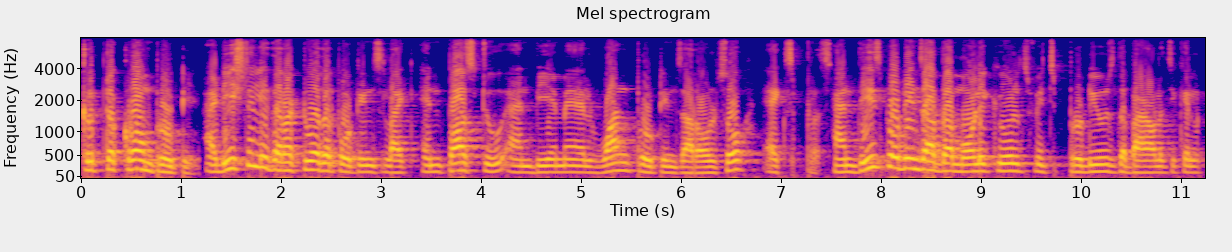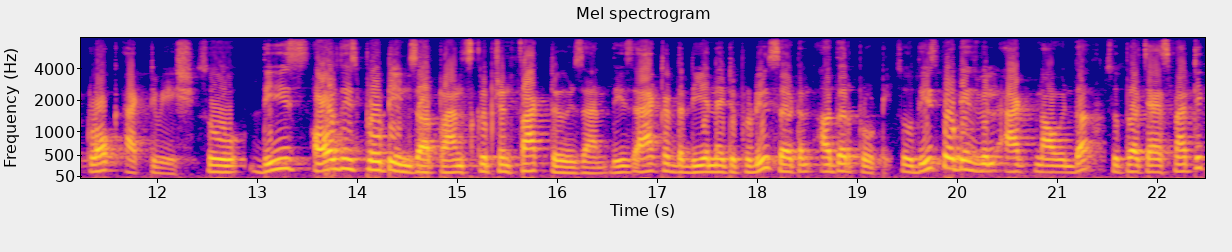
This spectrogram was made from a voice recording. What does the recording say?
cryptochrome protein. Additionally there are two other proteins like NPAS2 and BMAL1 proteins are also expressed. And these proteins are the molecules which produce the biological clock activation. So these all these proteins are transcription factors and these act at the DNA to produce certain other proteins. So these proteins will act now in the suprachiasmatic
